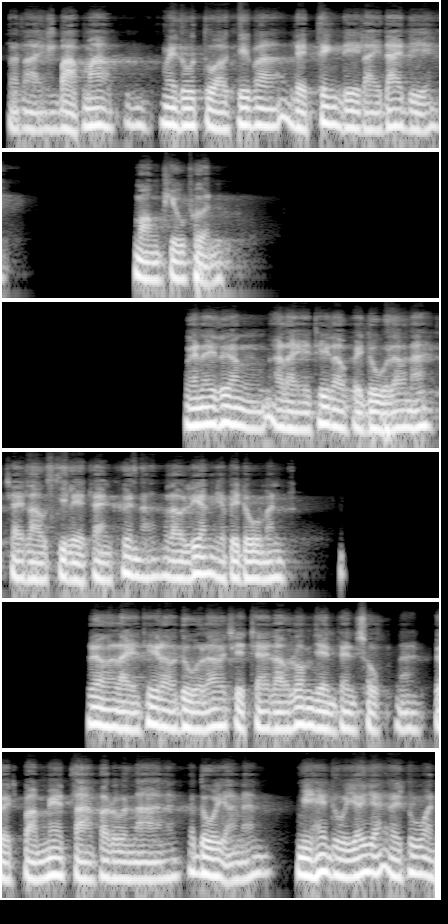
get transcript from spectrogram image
อันตรายบาปมาก ไม่รู้ตัวคิดว่าเรตติ้งดีรายได้ดี มองผิวเผินเมื่อในเรื่องอะไรที่เราไปดูแล้วนะ ใจเรากิเลสแรงขึ้นนะเราเลี่ยงอย่าไปดูมัน เรื่องอะไรที่เราดูแล้วจิตใจเราร่มเย็นเป็นสุขนะเกิดความเมตตากรุณานะก็ดูอย่างนั้น มีให้ดูเยอะแยะเลยทุกวัน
